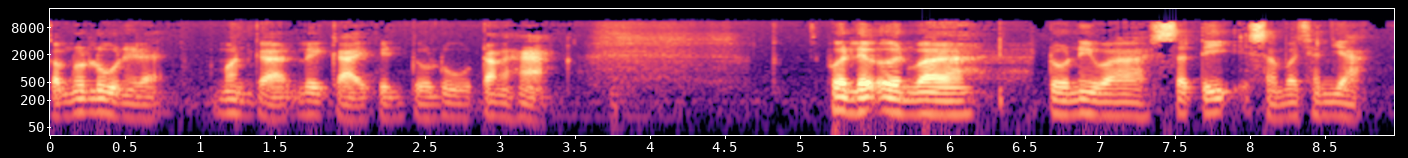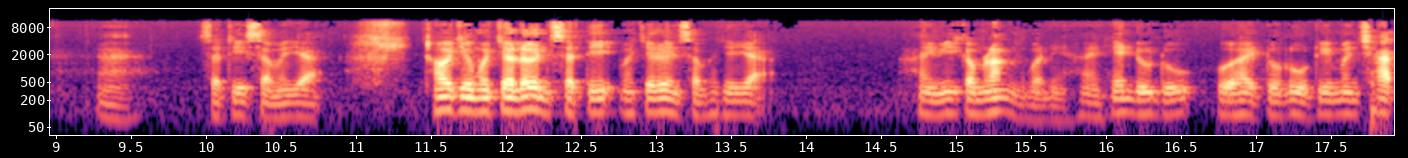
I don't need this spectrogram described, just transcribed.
กำหนดรู้นี่แหละ มันก็เลยกลายเป็นตัวรู้ตั้งหาก เพื่อนเลือเอินว่าตัวนี้ว่าสติสัมปชัญญะอ่าสติสัมปชัญญะเขาจึงมาเจริญสติมาเจริญสัมปชัญญะให้มีกำลังวันนี้ให้เห็นดูดูเพื่อให้ตัวรู้ที่มันชัด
